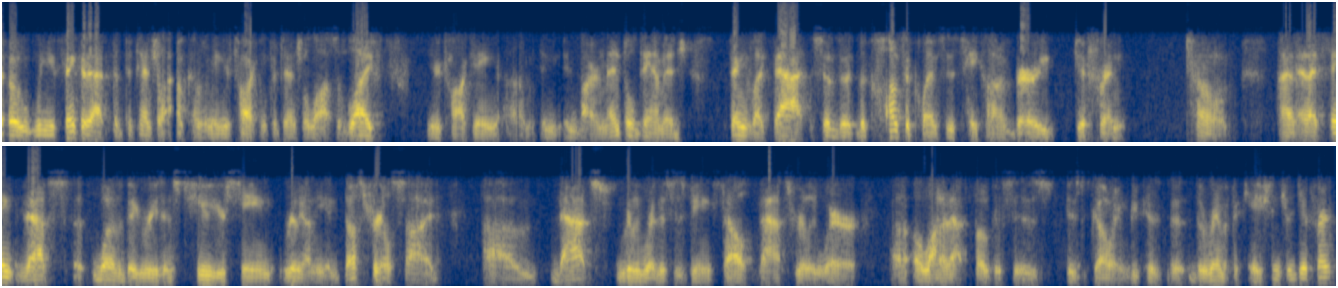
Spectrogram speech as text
so when you think of that, the potential outcomes, I mean, you're talking potential loss of life, you're talking um, in, environmental damage, things like that. So the, the consequences take on a very different tone. And, and I think that's one of the big reasons, too, you're seeing really on the industrial side, um, that's really where this is being felt. That's really where uh, a lot of that focus is, is going because the, the ramifications are different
